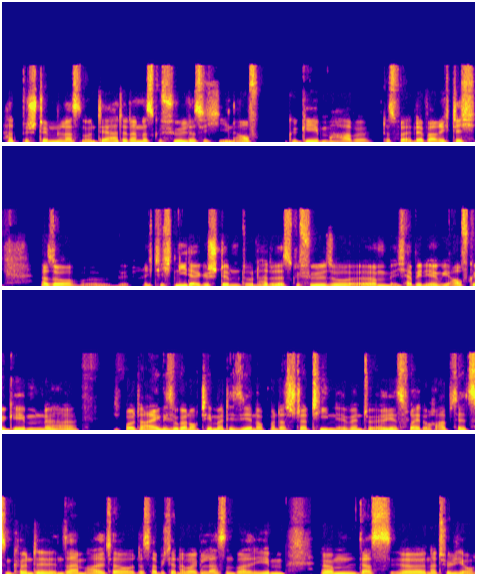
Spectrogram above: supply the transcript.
hat bestimmen lassen. Und der hatte dann das Gefühl, dass ich ihn aufgegeben habe. Das war, der war richtig, also äh, richtig niedergestimmt und hatte das Gefühl, so, ähm, ich habe ihn irgendwie aufgegeben. Ne? Ich wollte eigentlich sogar noch thematisieren, ob man das Statin eventuell jetzt vielleicht auch absetzen könnte in seinem Alter. Und das habe ich dann aber gelassen, weil eben ähm, das äh, natürlich auch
